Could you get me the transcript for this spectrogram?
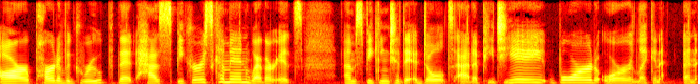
are part of a group that has speakers come in, whether it's um, speaking to the adults at a PTA board or like an, an,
